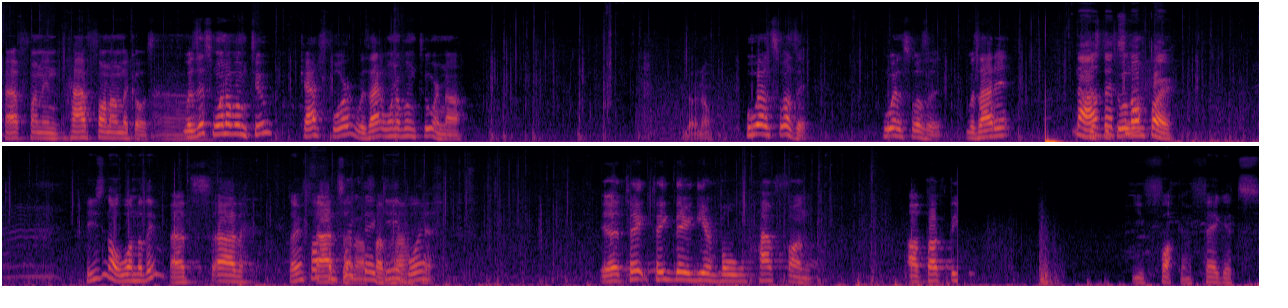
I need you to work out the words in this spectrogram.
Have fun in have fun on the coast. Uh. Was this one of them too? Cash four? Was that one of them too or not? Don't know. Who else was it? Who else was it? Was that it? Nah, Just that's not Bo. He's not one of them. That's uh Don't fucking That's take enough their of gear, that, boy. yeah. yeah, take take their gear, bull. Have fun. I'll talk to you. You fucking faggots.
